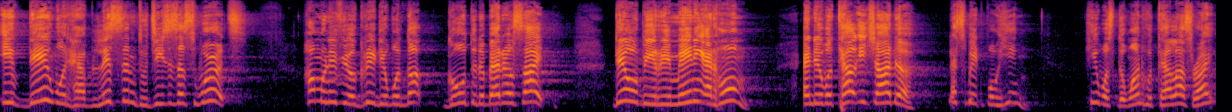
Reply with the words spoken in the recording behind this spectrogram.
If they would have listened to Jesus' words, how many of you agree they would not go to the burial site? They will be remaining at home and they will tell each other, let's wait for him. He was the one who tell us, right?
